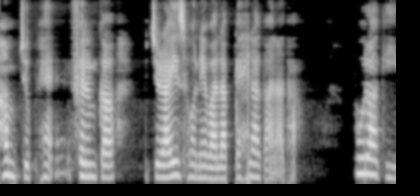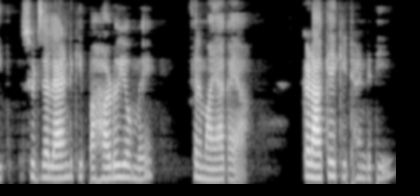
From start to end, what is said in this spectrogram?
हम चुप हैं। फ़िल्म का पिक्चराइज होने वाला पहला गाना था। पूरा गीत स्विट्ज़रलैंड की पहाड़ियों में फिल्माया गया। कड़ाके की ठंड थी।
